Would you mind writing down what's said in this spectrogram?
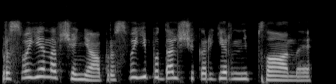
про своє навчання, про свої подальші кар'єрні плани,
